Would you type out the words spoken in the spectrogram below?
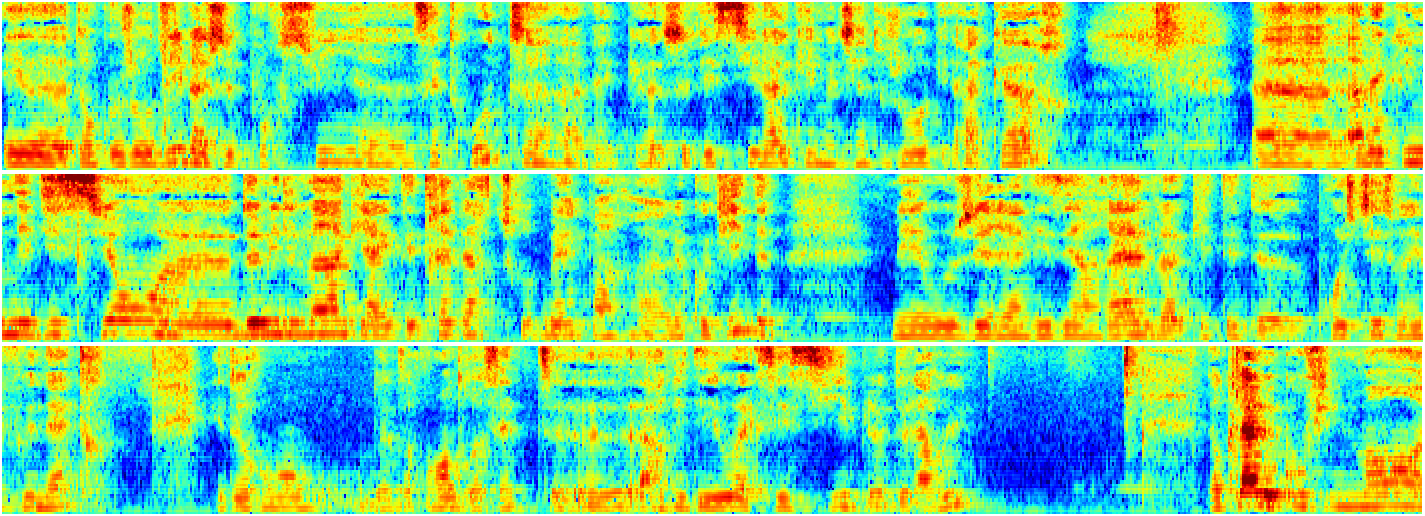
Et euh, donc aujourd'hui, bah, je poursuis euh, cette route euh, avec ce festival qui me tient toujours à cœur. Avec une édition 2020 qui a été très perturbée par le Covid, mais où j'ai réalisé un rêve qui était de projeter sur les fenêtres et de, rendre cet art vidéo accessible de la rue. Donc là, le confinement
